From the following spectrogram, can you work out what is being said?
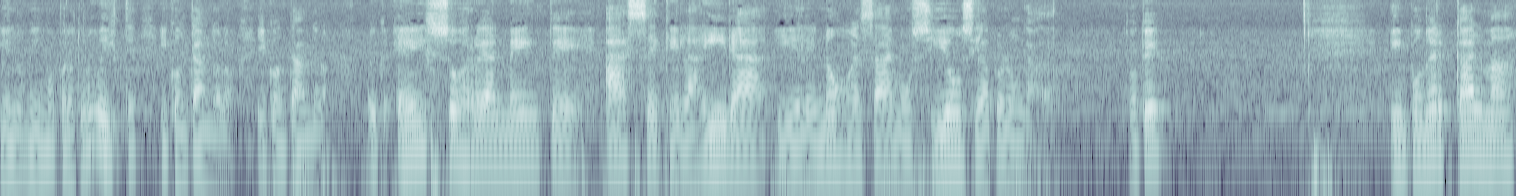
y en lo mismo. Pero tú no viste, y contándolo, y contándolo. Eso realmente hace que la ira y el enojo, esa emoción sea prolongada. ¿Ok? Imponer calma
